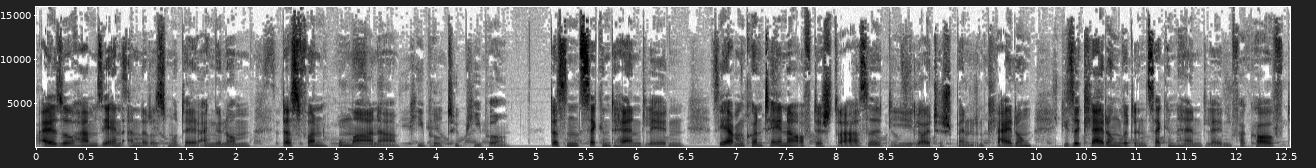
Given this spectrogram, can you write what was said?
Also haben sie ein anderes Modell angenommen, das von Humana, People to People. Das sind Secondhand-Läden. Sie haben Container auf der Straße, die Leute spenden Kleidung. Diese Kleidung wird in Secondhand-Läden verkauft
